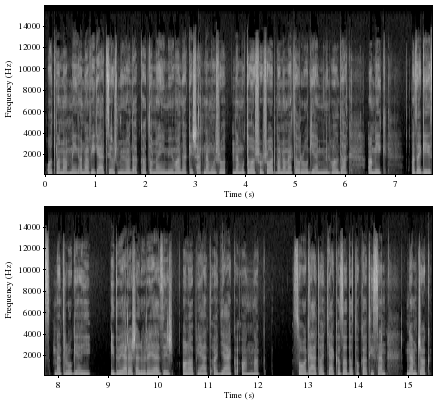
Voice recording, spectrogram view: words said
ott vannak még a navigációs műholdak, katonai műholdak, és hát nem, usó, nem utolsó sorban a meteorológiai műholdak, amik az egész meteorológiai időjárás előrejelzés alapját adják, annak szolgáltatják az adatokat, hiszen nem csak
